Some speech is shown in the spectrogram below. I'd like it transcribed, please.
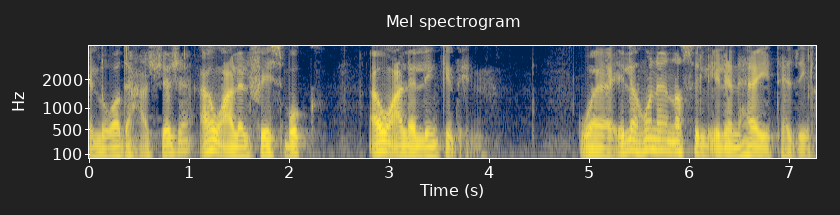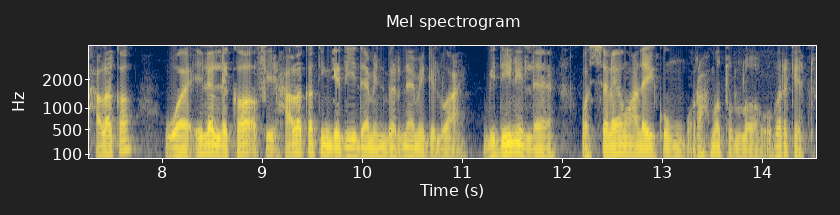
اللي واضح على الشاشة أو على الفيسبوك أو على اللينكدين وإلى هنا نصل إلى نهاية هذه الحلقة وإلى اللقاء في حلقة جديدة من برنامج الوعي. بدين الله والسلام عليكم ورحمة الله وبركاته.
